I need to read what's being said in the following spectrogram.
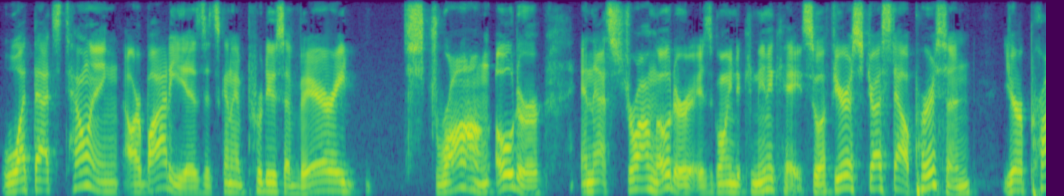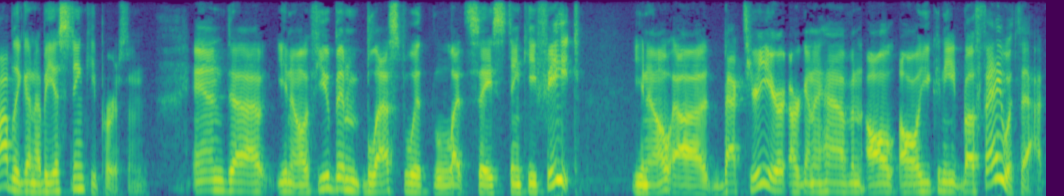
what that's telling our body is it's going to produce a very strong odor, and that strong odor is going to communicate. So if you're a stressed out person, you're probably going to be a stinky person. And, uh, you know, if you've been blessed with, let's say, stinky feet, you know, uh, bacteria are going to have an all, all you can eat buffet with that.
